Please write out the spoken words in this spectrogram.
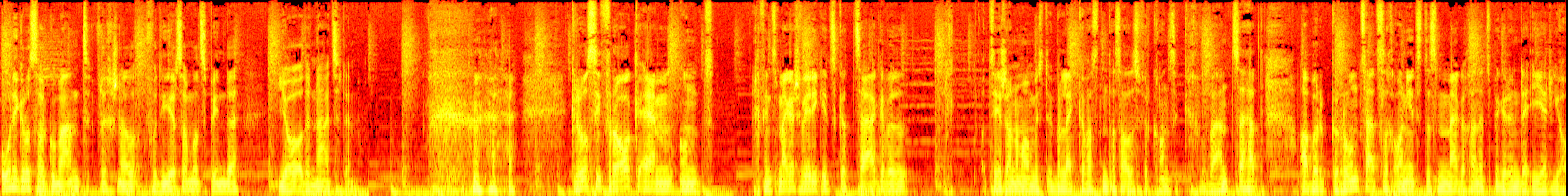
ohne grosses Argument, vielleicht schnell von dir Samuel zu binden, ja oder nein zu dem? Grosse Frage ähm, und ich finde es mega schwierig jetzt gerade zu sagen, weil ich zuerst auch noch mal überlegen was denn das alles für Konsequenzen hat. Aber grundsätzlich, ohne jetzt das mega können zu begründen, eher ja.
